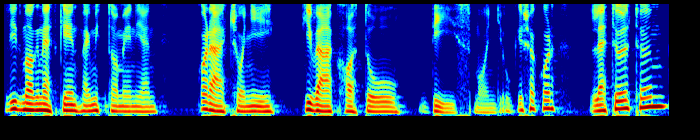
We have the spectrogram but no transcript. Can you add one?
lead magnetként, meg mit tudom én, ilyen karácsonyi, kivágható dísz mondjuk. És akkor letöltöm,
